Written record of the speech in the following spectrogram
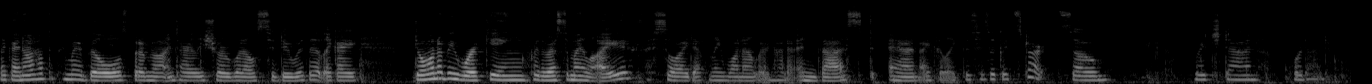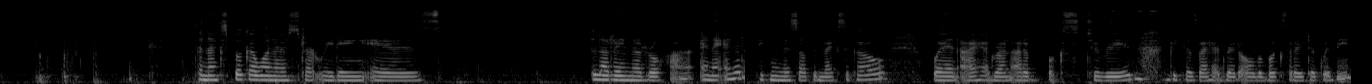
Like, I know I have to pay my bills, but I'm not entirely sure what else to do with it. Like, I don't want to be working for the rest of my life, so I definitely want to learn how to invest, and I feel like this is a good start. So, Rich Dad, Poor Dad. The next book I want to start reading is La Reina Roja, and I ended up picking this up in Mexico when I had run out of books to read because I had read all the books that I took with me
